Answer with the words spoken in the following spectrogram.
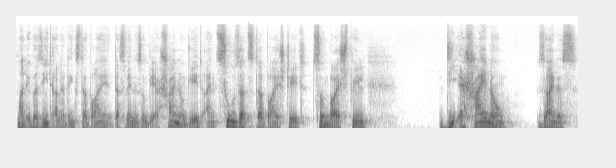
Man übersieht allerdings dabei, dass wenn es um die Erscheinung geht, ein Zusatz dabei steht, zum Beispiel die Erscheinung seines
